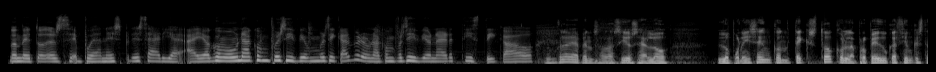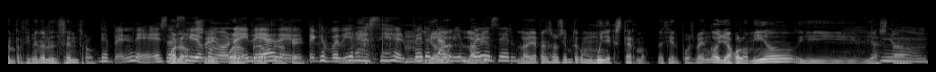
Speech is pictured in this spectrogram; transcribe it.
donde todos se puedan expresar y haya como una composición musical, pero una composición artística o Nunca lo había pensado así, o sea, lo, lo ponéis en contexto con la propia educación que están recibiendo en el centro. depende. Eso Bueno, ha sido sí, como bueno, una pero- idea pero de, que- de que pudiera ser, Mm, pero yo lo- también puede había, ser Lo había pensado siempre como muy externo. Decir, pues vengo, yo hago lo mío y ya está. No,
